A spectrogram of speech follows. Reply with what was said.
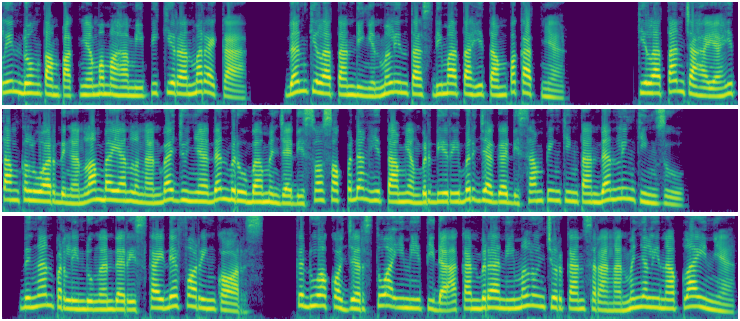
Lindong tampaknya memahami pikiran mereka, dan kilatan dingin melintas di mata hitam pekatnya. Kilatan cahaya hitam keluar dengan lambaian lengan bajunya dan berubah menjadi sosok pedang hitam yang berdiri berjaga di samping King Tan dan Ling Qingzu. Dengan perlindungan dari Sky Devouring Course, kedua Kojers tua ini tidak akan berani meluncurkan serangan menyelinap lainnya.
